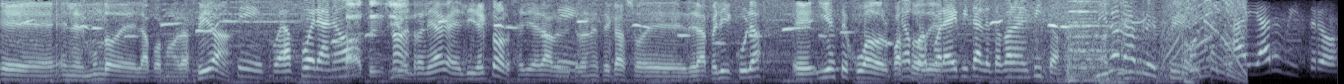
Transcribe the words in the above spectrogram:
eh, en el mundo de la pornografía. Sí, por afuera, ¿no? No, en realidad el director sería el árbitro Sí. en este caso de, de la película. Eh, y este jugador No, pasó pues de... por ahí pita, le tocaron el pito. Mirá la repe. Hay árbitros.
